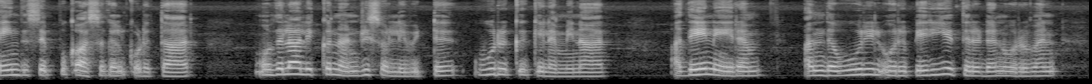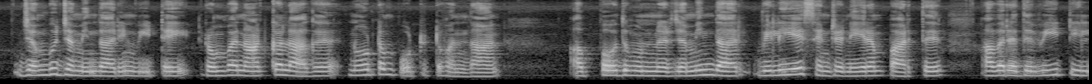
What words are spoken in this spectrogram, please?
ஐந்து செப்பு காசுகள் கொடுத்தார். முதலாளிக்கு நன்றி சொல்லிவிட்டு ஊருக்கு கிளம்பினார். அதே நேரம் அந்த ஊரில் ஒரு பெரிய திருடன் ஒருவன் ஜம்பு ஜமீன்தாரின் வீட்டை ரொம்ப நாட்களாக நோட்டம் போட்டுட்டு வந்தான். அப்போது முன்னர் ஜமீன்தார் வெளியே சென்ற நேரம் பார்த்து அவரது வீட்டில்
